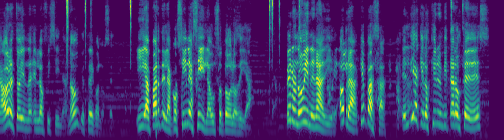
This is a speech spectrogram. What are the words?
ahora estoy en, en la oficina, ¿no? Que ustedes conocen. Y aparte la cocina sí la uso todos los días. Pero no viene nadie. Ahora, ¿qué pasa? El día que los quiero invitar a ustedes,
